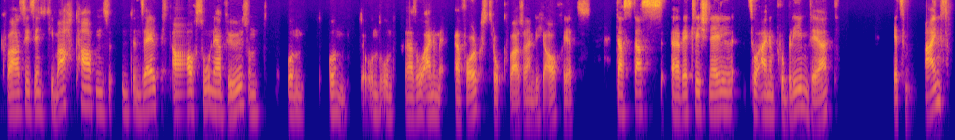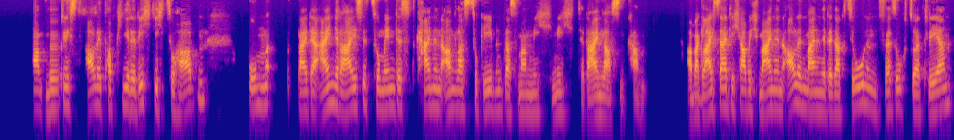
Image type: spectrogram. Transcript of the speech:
quasi sind die Machthabenden selbst auch so nervös und, und, und, und, und so einem Erfolgsdruck wahrscheinlich auch jetzt, dass das äh, wirklich schnell zu einem Problem wird. Jetzt einfach möglichst alle Papiere richtig zu haben, um bei der Einreise zumindest keinen Anlass zu geben, dass man mich nicht reinlassen kann. Aber gleichzeitig habe ich meinen, allen meinen Redaktionen versucht zu erklären,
